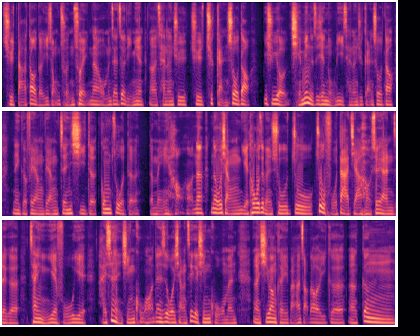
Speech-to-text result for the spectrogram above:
去达到的一种纯粹，那我们在这里面呃，才能去去去感受到，必须有前面的这些努力，才能去感受到那个非常非常珍惜的工作的。的美好哈，那那我想也透过这本书祝祝福大家哈。虽然这个餐饮业、服务业还是很辛苦哈，但是我想这个辛苦，我们呃希望可以把它找到一个呃更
